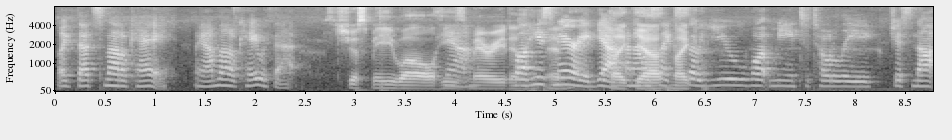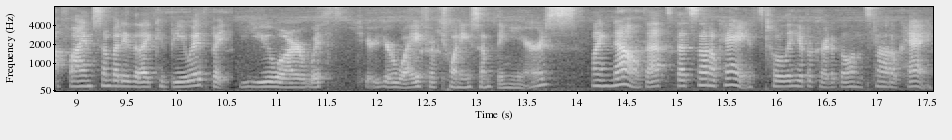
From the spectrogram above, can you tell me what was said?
like, that's not okay. Like, I'm not okay with that. Just me while he's Yeah. married. And, well, he's and, married, yeah. Like, and I yeah, was like, so you want me to totally just not find somebody that I could be with, but you are with your, your wife of 20 something years? Like, no, that's that's not okay. It's totally hypocritical and it's not okay,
